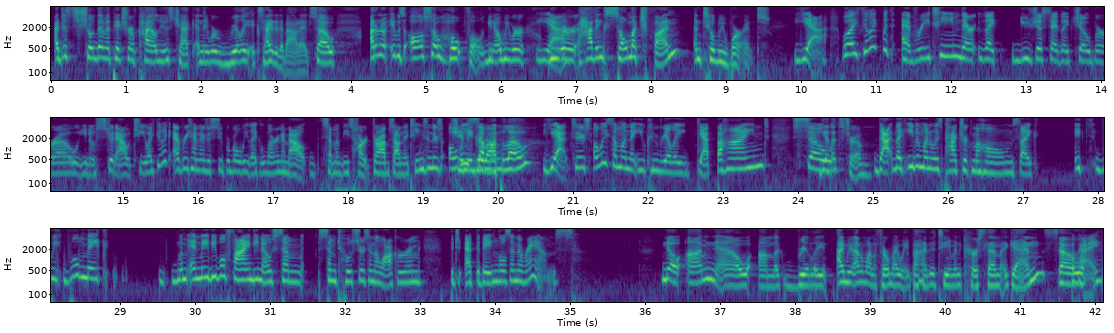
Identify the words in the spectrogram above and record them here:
I just showed them a picture of Kyle Juszczyk and they were really excited about it. So I don't know. It was all so hopeful. You know, we were Yeah. we were having so much fun until we weren't. Yeah. Well, I feel like with every team, there, like you just said, like Joe Burrow, you know, stood out to you. I feel like every time there's a Super Bowl, we like learn about some of these heartthrobs on the teams, and there's always Jimmy someone. Garoppolo. Yeah, so there's always someone that you can really get behind. So Yeah, that's true. that, like, even when it was Patrick Mahomes, like it, we will make, and maybe we'll find, you know, some some toasters in the locker room at the Bengals and the Rams. No, I'm now um like really I mean, I don't want to throw my weight behind a team and curse them again. So Okay,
